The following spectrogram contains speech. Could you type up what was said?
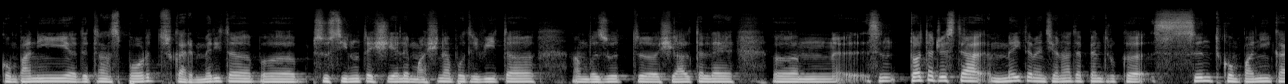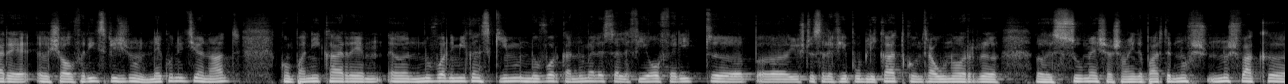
companii de transport care merită uh, susținute și ele, mașina potrivită, am văzut uh, și altele. Uh, sunt, toate acestea merită menționate pentru că sunt companii care uh, și-au oferit sprijinul necondiționat, companii care uh, nu vor nimic în schimb, nu vor ca numele să le fie oferit, uh, uh eu știu, să le fie publicat contra unor uh, sume și așa mai departe nu-și, nu-și fac uh,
